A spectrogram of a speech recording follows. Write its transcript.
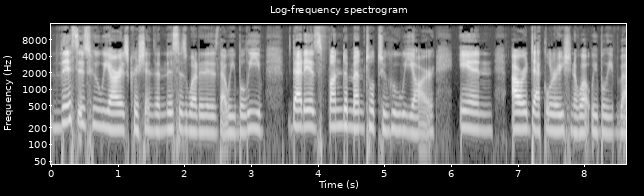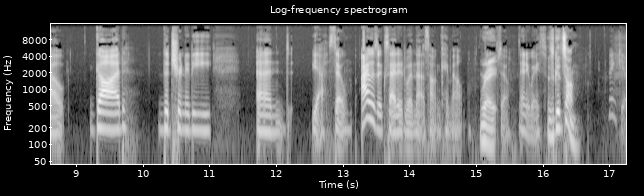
this is who we are as Christians and this is what it is that we believe that is fundamental to who we are in our declaration of what we believe about God, the Trinity, and yeah. So I was excited when that song came out. right. So, anyways, It's a good song. thank you.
